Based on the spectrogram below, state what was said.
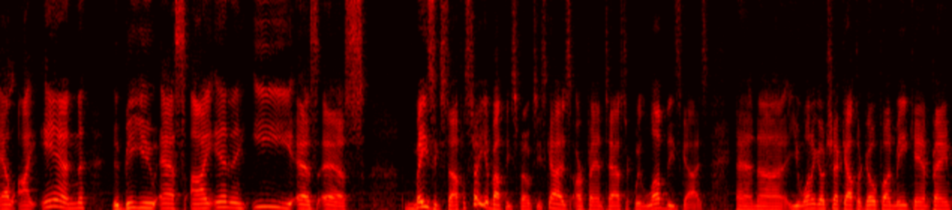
L I N B U S I N E S S. Amazing stuff. Let's tell you about these folks. These guys are fantastic. We love these guys. And uh, you want to go check out their GoFundMe campaign.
